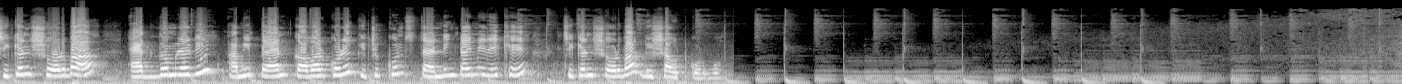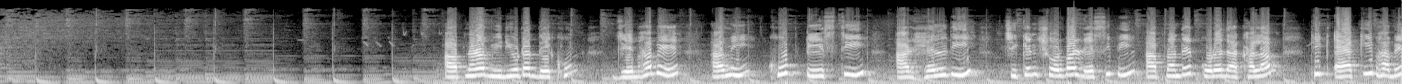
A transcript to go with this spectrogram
চিকেন শোরবা একদম রেডি আমি প্যান কভার করে কিছুক্ষণ স্ট্যান্ডিং টাইমে রেখে চিকেন শোরবা ডিশ আউট করব। আপনারা ভিডিওটা দেখুন, যেভাবে আমি খুব টেস্টি আর হেলদি চিকেন শোরবার রেসিপি আপনাদের করে দেখালাম, ঠিক একইভাবে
